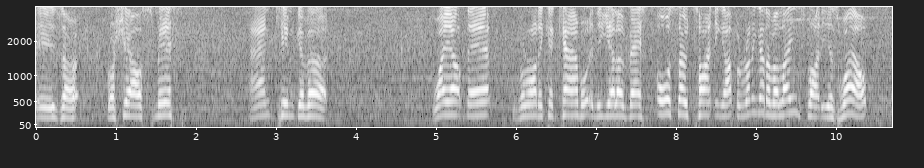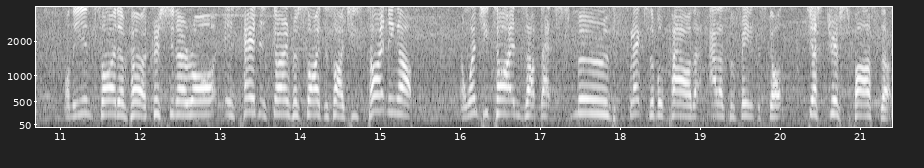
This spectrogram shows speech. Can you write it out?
is uh, Rachelle Smith and Kim Gevaert. Way up there, Veronica Campbell in the yellow vest, also tightening up but running out of a lane slightly as well. On the inside of her, Christine Arron, his head is going from side to side. She's tightening up. And when she tightens up, that smooth, flexible power that Allyson Felix got just drifts past her.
